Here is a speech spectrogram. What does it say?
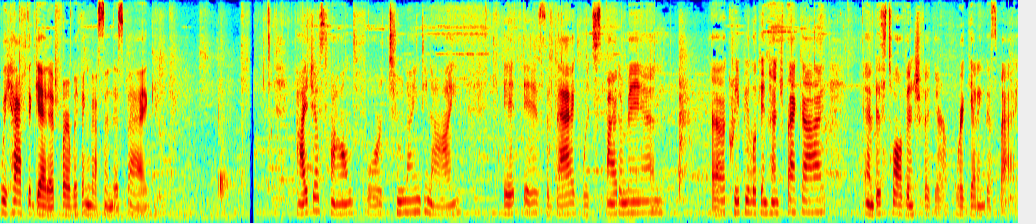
we have to get it for everything that's in this bag. I just found for $2.99, it is a bag with Spider-Man, a creepy looking hunchback guy, and this 12 inch figure. We're getting this bag.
